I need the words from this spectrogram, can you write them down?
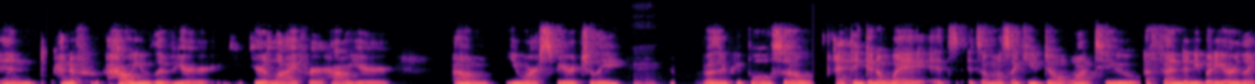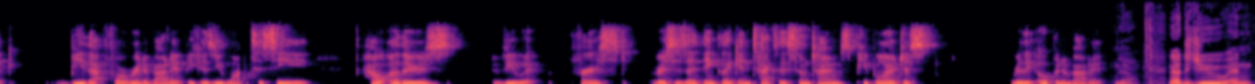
and kind of how you live your your life or how you're um, you are spiritually mm-hmm. other people so I think in a way it's it's almost like you don't want to offend anybody or like be that forward about it because you want to see how others view it first versus I think like in Texas sometimes people are just really open about it. Yeah. Now, did you and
